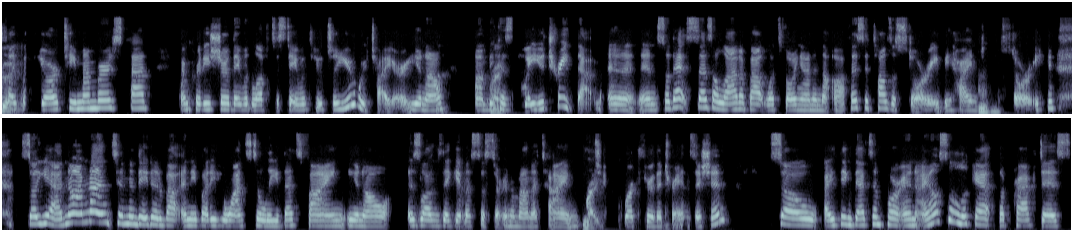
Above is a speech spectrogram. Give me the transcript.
like with your team members, Todd, I'm pretty sure they would love to stay with you till you retire, you know, um, because right. the way you treat them. And, and so that says a lot about what's going on in the office. It tells a story behind mm-hmm. the story. so, yeah, no, I'm not intimidated about anybody who wants to leave. That's fine, you know, as long as they give us a certain amount of time right. to work through the transition. So I think that's important. I also look at the practice.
